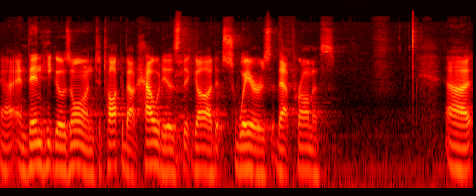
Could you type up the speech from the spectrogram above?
uh, and then he goes on to talk about how it is that God swears that promise. Uh,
